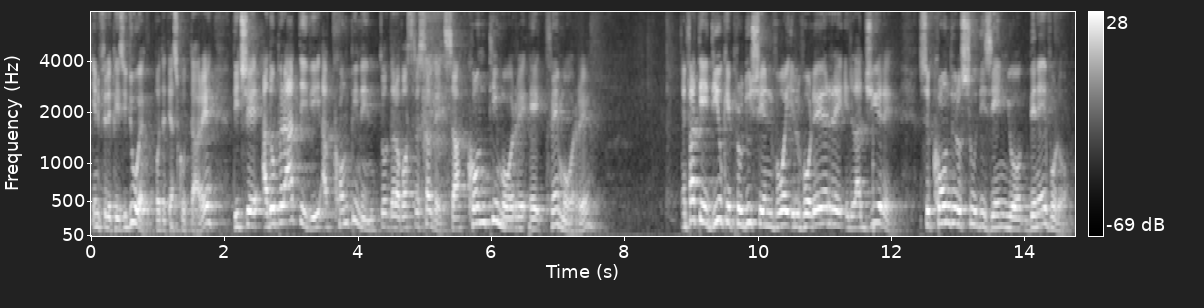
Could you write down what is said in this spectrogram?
In Filippesi 2, potete ascoltare, dice adoperatevi al compimento della vostra salvezza con timore e tremore. Infatti è Dio che produce in voi il volere e l'agire secondo il suo disegno benevolo.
